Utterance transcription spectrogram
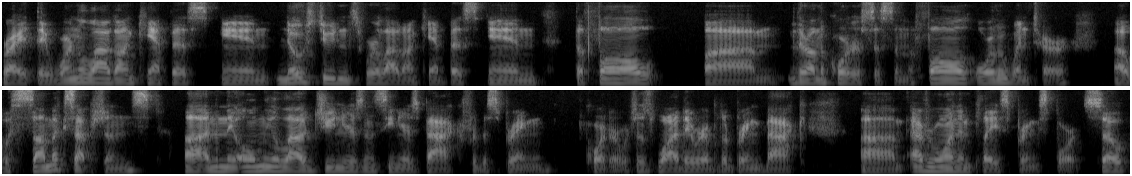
right? They weren't allowed on campus in, no students were allowed on campus in the fall. Um, they're on the quarter system, the fall or the winter, uh, with some exceptions. Uh, and then they only allowed juniors and seniors back for the spring quarter, which is why they were able to bring back um, everyone and play spring sports. So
